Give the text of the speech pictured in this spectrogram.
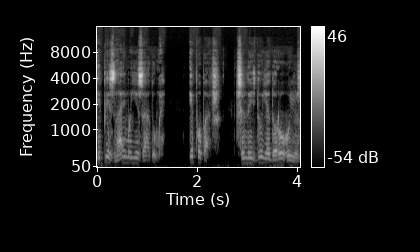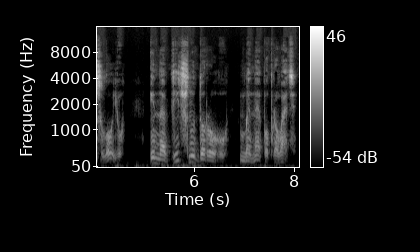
і пізнай мої задуми, і побач, чи не йду я дорогою злою, і на вічну дорогу мене попровадь.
